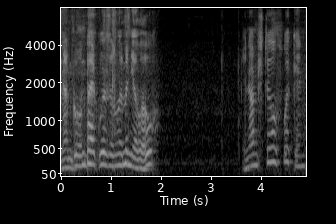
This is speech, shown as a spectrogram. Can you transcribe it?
And I'm going back with the lemon yellow. And I'm still flicking.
